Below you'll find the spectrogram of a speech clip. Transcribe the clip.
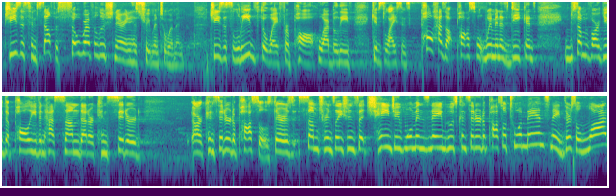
Jesus himself is so revolutionary in his treatment to women. Jesus leads the way for Paul, who I believe gives license. Paul has apostle women as deacons. Some have argued that Paul even has some that are considered are considered apostles. There's some translations that change a woman's name who's considered apostle to a man's name. There's a lot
